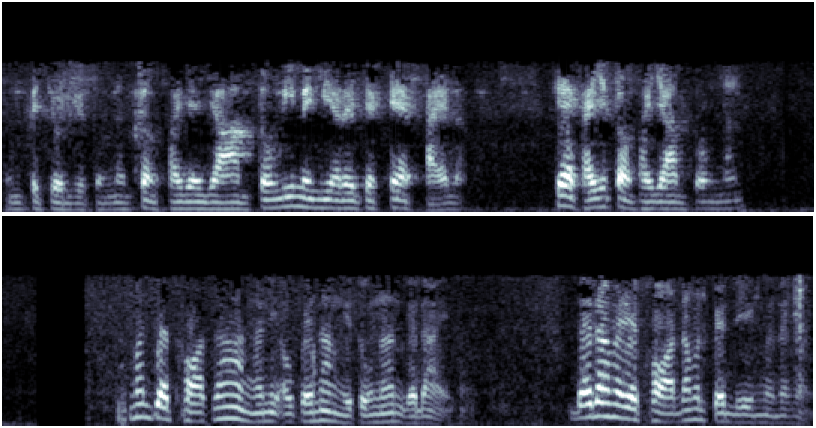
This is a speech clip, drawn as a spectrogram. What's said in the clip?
มันไปจนอยู่ตรงนั้นต้องพยายาม ตรงนี้ไม่มีอะไรจะแก้ไขล้วแก้ไขจะต้องพยายามตรงนั้น มันจะถอดร่างอันนี้เอาไปนั่งอยู่ตรงนั้นก็ได้ได้ได้ไม่ได้ถอดนะมันเป็นเองเลยนะครับ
